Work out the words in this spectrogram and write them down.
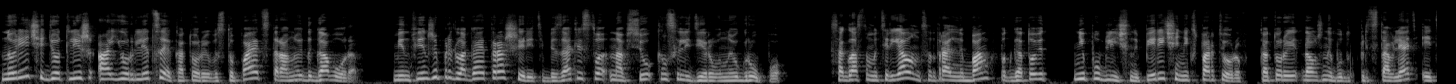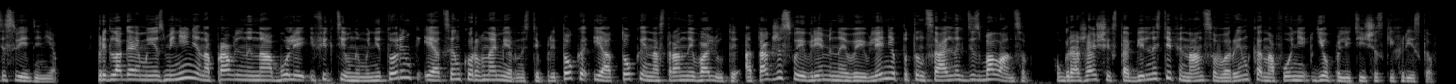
Но речь идет лишь о юрлице, который выступает стороной договора. Минфин же предлагает расширить обязательства на всю консолидированную группу. Согласно материалам, Центральный банк подготовит непубличный перечень экспортеров, которые должны будут представлять эти сведения. Предлагаемые изменения направлены на более эффективный мониторинг и оценку равномерности притока и оттока иностранной валюты, а также своевременное выявление потенциальных дисбалансов, угрожающих стабильности финансового рынка на фоне геополитических рисков.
